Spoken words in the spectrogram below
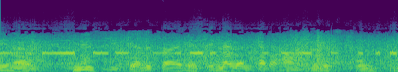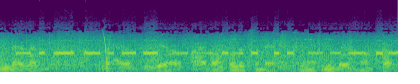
Music and the time is 11 and a half minutes to 11. I have the uh, final at uh, 11 o'clock.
